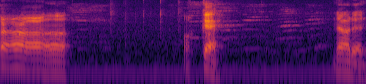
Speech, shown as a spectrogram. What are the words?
Ah. Okay. Now then.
